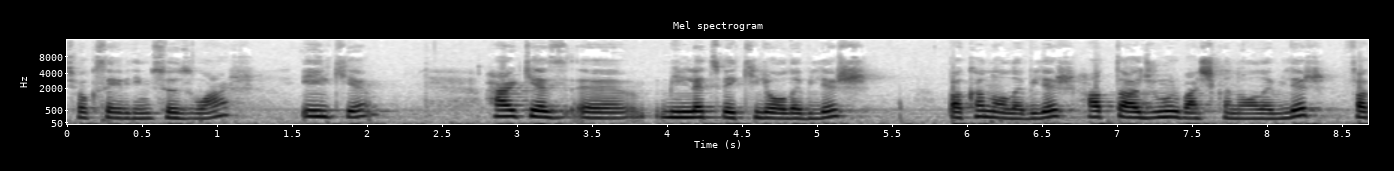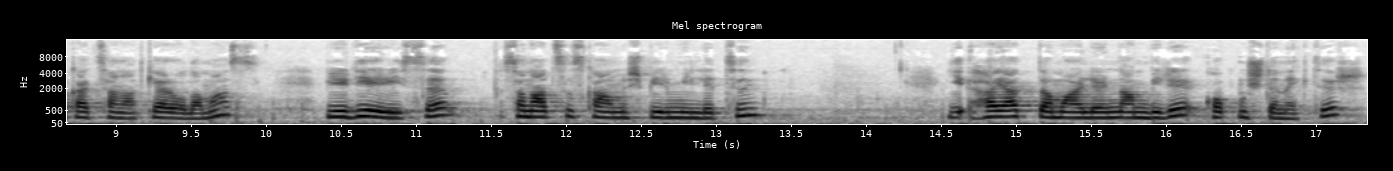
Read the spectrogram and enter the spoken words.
çok sevdiğim sözü var. İlki, herkes e, milletvekili olabilir, bakan olabilir, hatta cumhurbaşkanı olabilir fakat sanatkar olamaz. Bir diğeri ise sanatsız kalmış bir milletin hayat damarlarından biri kopmuş demektir.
